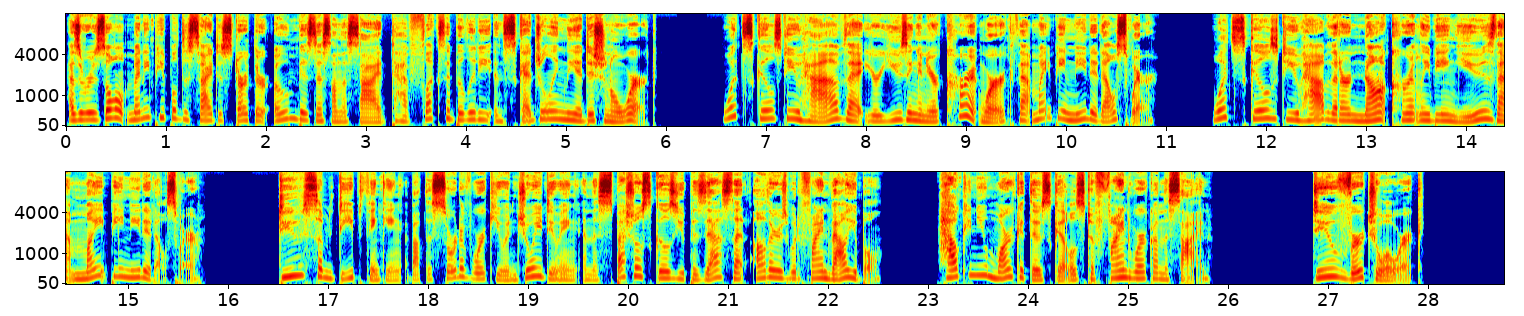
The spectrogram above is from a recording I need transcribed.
As a result, many people decide to start their own business on the side to have flexibility in scheduling the additional work. What skills do you have that you're using in your current work that might be needed elsewhere? What skills do you have that are not currently being used that might be needed elsewhere? Do some deep thinking about the sort of work you enjoy doing and the special skills you possess that others would find valuable. How can you market those skills to find work on the side? Do virtual work.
